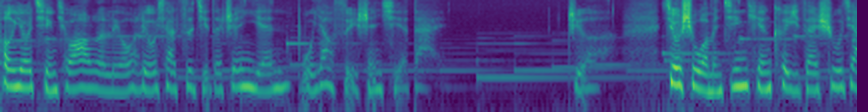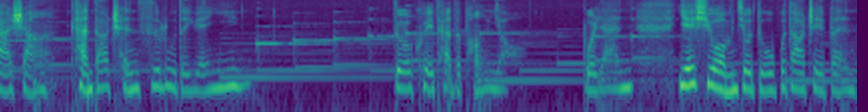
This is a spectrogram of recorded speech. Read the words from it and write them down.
朋友请求奥勒留留下自己的箴言，不要随身携带。这，就是我们今天可以在书架上看到《沉思录》的原因。多亏他的朋友。不然，也许我们就读不到这本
